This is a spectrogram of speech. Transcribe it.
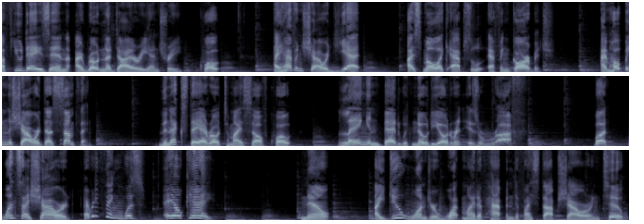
A few days in, I wrote in a diary entry, quote, I haven't showered yet. I smell like absolute effing garbage. I'm hoping the shower does something. The next day I wrote to myself, quote, laying in bed with no deodorant is rough. But once I showered, everything was a-okay. Now, I do wonder what might have happened if I stopped showering too.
